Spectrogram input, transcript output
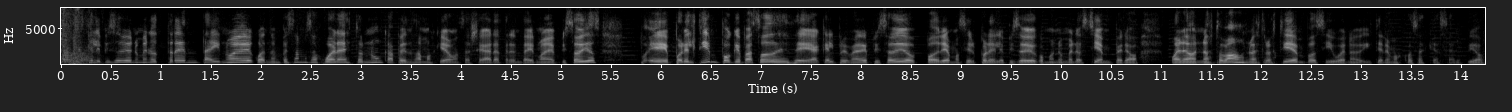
Este es el episodio número 39. Cuando empezamos a jugar a esto, nunca pensamos que íbamos a llegar a 39 episodios. Eh, por el tiempo que pasó desde aquel primer episodio, podríamos ir por el episodio como número 100, pero bueno, nos tomamos nuestros tiempos y bueno, y tenemos cosas que hacer, ¿vio?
